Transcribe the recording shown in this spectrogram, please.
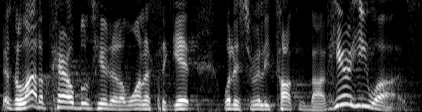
there's a lot of parables here that I want us to get what it's really talking about. Here he was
